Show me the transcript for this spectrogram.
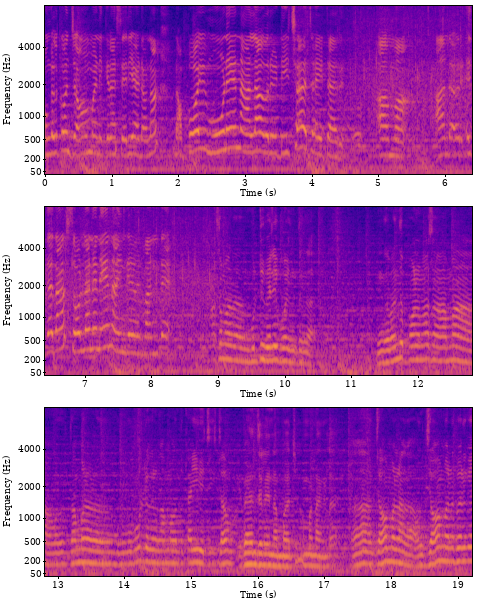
உங்களுக்கும் ஜெபம் பண்ணிக்கிறேன். சரியாயிடும்னா நான் போய் மூணே நாளாக அவர் டிஸ்சார்ஜ் ஆகிட்டார் ஆமாம் அந்த இதை தான் சொல்லணுன்னே நான் இங்கே வந்தேன். மாசமாக முட்டி வெளியே போயிருந்துங்க. இங்கே வந்து போன மாதம் அம்மா நம்ம உங்கள் வீட்டில் இருக்கிற அம்மா வந்து கை வச்சு ஜவம் இவேஞ்சலி நம்ம ஜெபம் பண்ணாங்களா? ஜவம் பண்ணாங்க. அவங்க ஜவம் பண்ண பிறகு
